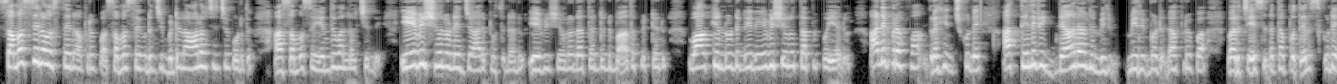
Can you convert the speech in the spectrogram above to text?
సమస్యలు వస్తే నా ప్రభ సమస్య గురించి బిడ్డలు ఆలోచించకూడదు. ఆ సమస్య ఎందువల్ల వచ్చింది? ఏ విషయంలో నేను జారిపోతున్నాను? ఏ విషయంలో నా తండ్రిని బాధ పెట్టాను వాక్యం నుండి నేను ఏ విషయంలో తప్పిపోయాను అని ప్రభ గ్రహించుకునే ఆ తెలివి జ్ఞానాన్ని మీరు మీరు ఇవ్వండి నా ప్రభ. వారు చేసిన తప్పు తెలుసుకునే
